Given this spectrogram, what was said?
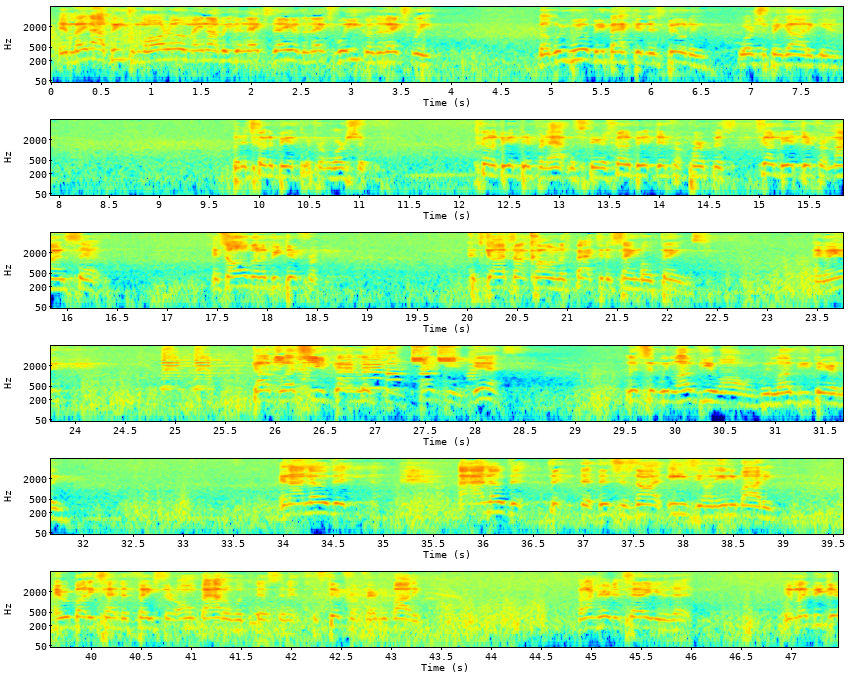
It may not be tomorrow, it may not be the next day or the next week or the next week. But we will be back in this building worshiping God again. But it's going to be a different worship. It's going to be a different atmosphere. It's going to be a different purpose. It's going to be a different mindset. It's all going to be different. Because God's not calling us back to the same old things. Amen? God bless you. God, listen. Yes. Listen, we love you all. We love you dearly. And I know that I know that, that, that this is not easy on anybody. Everybody's had to face their own battle with this, and it's, it's different for everybody. But I'm here to tell you that it may be different.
